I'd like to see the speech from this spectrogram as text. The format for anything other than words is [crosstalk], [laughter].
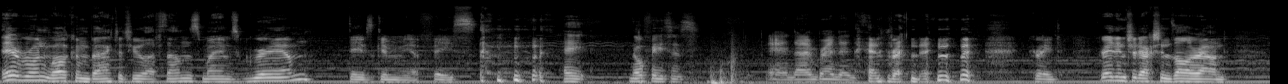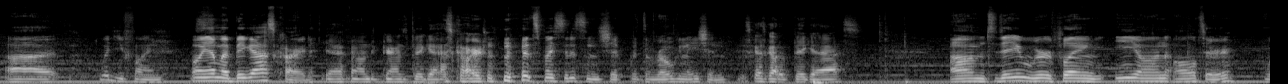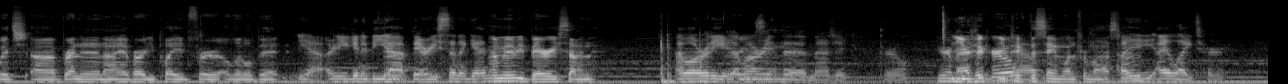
Hey everyone, welcome back to Two Left Thumbs. My name's Graeme. Dave's giving me a face. [laughs] Hey, no faces. And I'm Brendan. [laughs] and Brendan. [laughs] great. Great introductions all around. Uh, what'd you find? Oh yeah, my big ass card. Yeah, I found Graeme's big ass card. it's my citizenship with the Rogue Nation. this guy's got a big ass. Um, today we're playing Eon Altar, which uh, Brendan and I have already played for a little bit. Yeah, are you gonna be uh, Barryson again? I'm gonna be Barry Son. I'm already I'm already Barryson. the magic girl. You're a You magic picked, girl. you picked the same one from last time. I I liked her.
